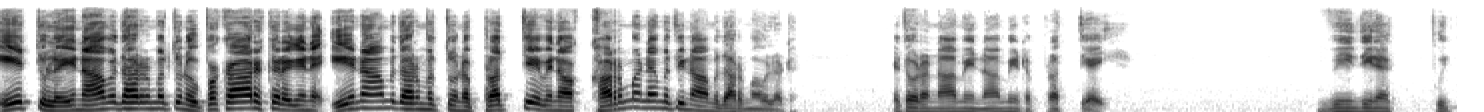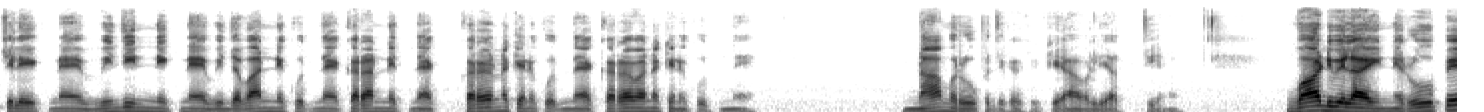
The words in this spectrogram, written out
ඒ තුල ඒ නාම ධර්ම තුන උපකාර කරගෙන ඒ නාම ධර්ම තුන ප්‍රත්‍ය වෙනවා කර්ම නැමැති නාම ධර්ම වලට. එතකොට නාමේ නාමයට ප්‍රත්‍යයයි. විඳින පුච්චලයක් නැහැ විඳින්නෙක් නැහැ විඳවන්නෙකුත් නැහැ කරන්නෙත් නැහැ කරන කෙනෙකුත් නැහැ කරවන කෙනෙකුත් නැහැ. නාම රූප දෙකක ක්‍රියාවලියක් තියෙනවා. වාඩි වෙලා ඉන්නේ රූපය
